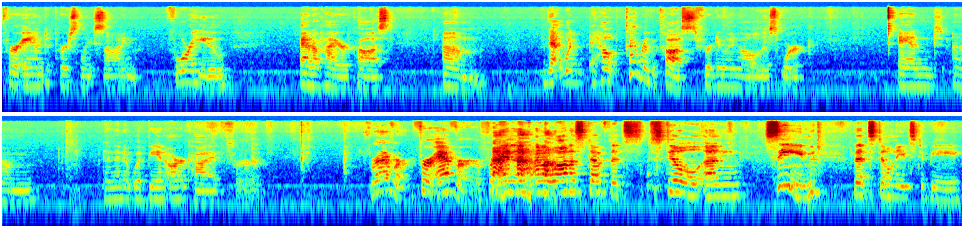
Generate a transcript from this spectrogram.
for Ann to personally sign for you at a higher cost. Um, that would help cover the costs for doing all this work, and um, and then it would be an archive for forever. forever, for, and, and a lot of stuff that's still unseen that still needs to be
